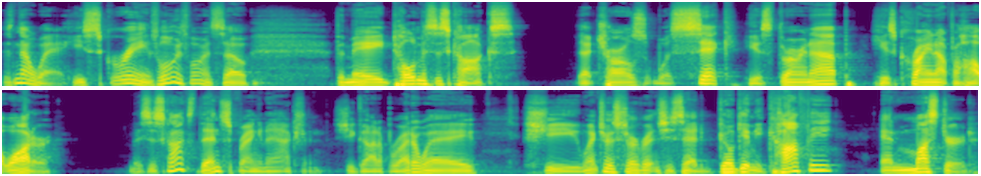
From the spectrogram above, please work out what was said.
There's no way. He screams, Florence, Florence. So the maid told Mrs. Cox that Charles was sick. He was throwing up. He was crying out for hot water. Mrs. Cox then sprang into action. She got up right away. She went to her servant and she said, Go get me coffee and mustard.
